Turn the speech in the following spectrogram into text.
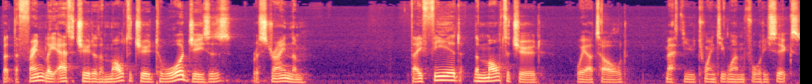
But the friendly attitude of the multitude toward Jesus restrained them. They feared the multitude, we are told, Matthew 21:46,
